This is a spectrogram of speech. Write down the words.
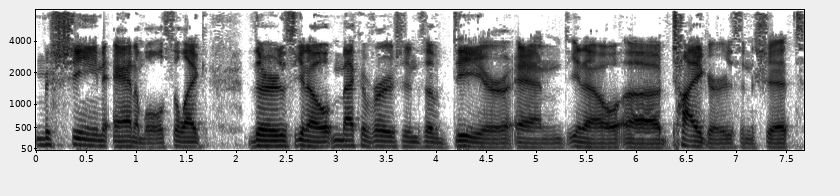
machine animals. So like there's, you know, mecha versions of deer and, you know, uh, tigers and shit.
